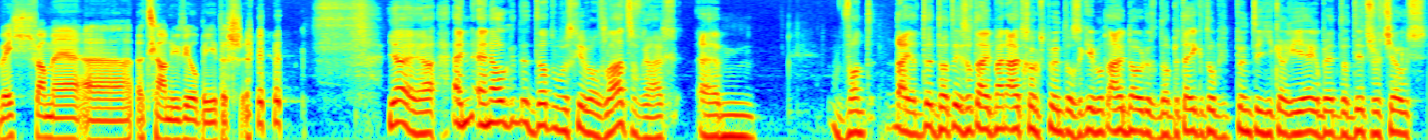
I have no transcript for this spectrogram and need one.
weg van mij. eh, het gaat nu veel beter. Ja, ja. En, en ook, dat misschien wel als laatste vraag. Ehm, want nou ja, dat is altijd mijn uitgangspunt als ik iemand uitnodig. Dat betekent op je punt in je carrière bent dat dit soort shows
